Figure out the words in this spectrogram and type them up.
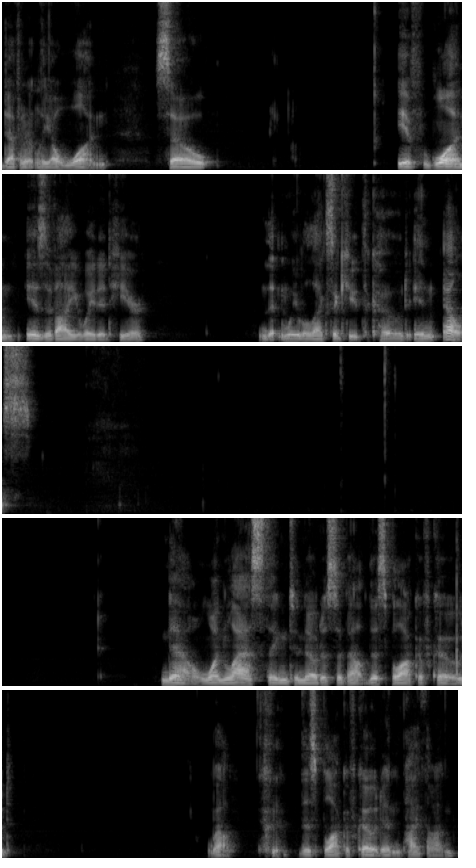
Definitely a 1. So if 1 is evaluated here, then we will execute the code in else. Now, one last thing to notice about this block of code, well, this block of code in Python,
